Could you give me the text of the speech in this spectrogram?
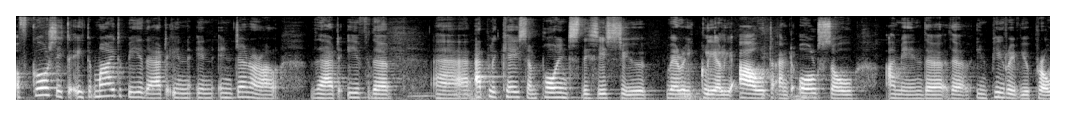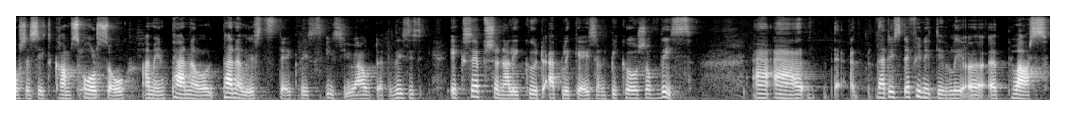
Of course, it, it might be that in, in, in general, that if the uh, application points this issue very clearly out and also I mean, the, the, in peer review process, it comes also, I mean, panel, panelists take this issue out that this is exceptionally good application because of this. Uh, uh, that is definitively a, a plus.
